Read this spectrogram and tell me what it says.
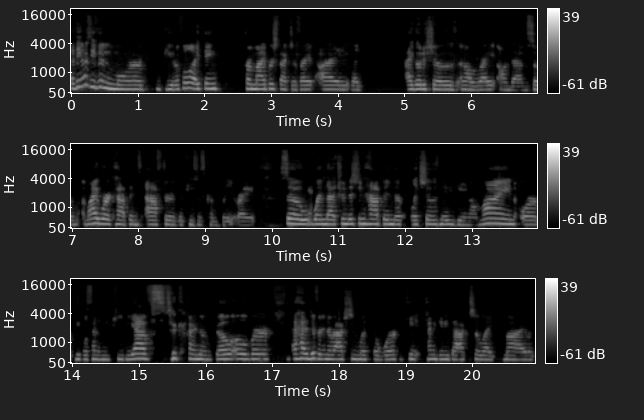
I think it's even more beautiful. I think from my perspective, right? I like I go to shows and I'll write on them. So my work happens after the piece is complete, right? So when that transition happened of like shows maybe being online or people sending me PDFs to kind of go over, I had a different interaction with the work. It kind of gave me back to like my like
